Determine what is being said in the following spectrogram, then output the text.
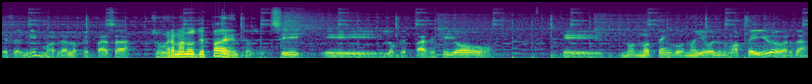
es, el mismo, ¿verdad? Lo que pasa... ¿Son hermanos de padre entonces? Sí, eh, lo que pasa es que yo eh, no, no tengo, no llevo el mismo apellido, ¿verdad?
